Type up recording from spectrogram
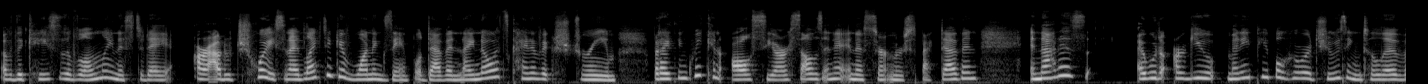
of the cases of loneliness today are out of choice. And I'd like to give one example, Devin. And I know it's kind of extreme, but I think we can all see ourselves in it in a certain respect, Devin. And that is, I would argue, many people who are choosing to live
